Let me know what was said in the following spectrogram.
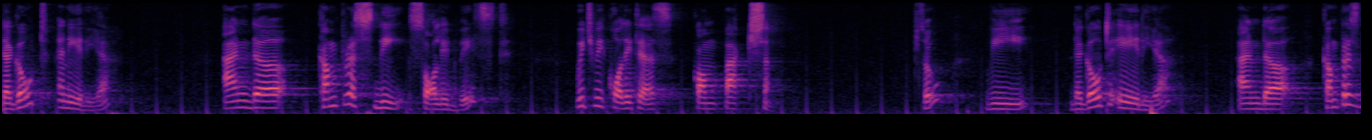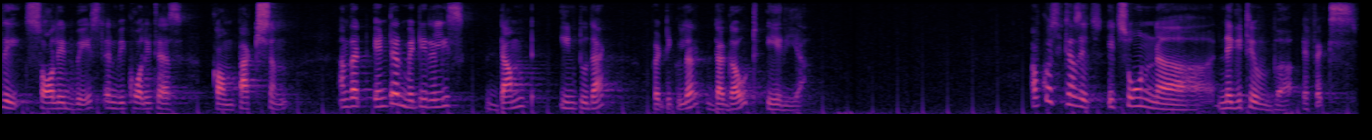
dug out an area and uh, compress the solid waste, which we call it as compaction. So, we dug out area and uh, compress the solid waste and we call it as compaction and that entire material is dumped into that particular dugout area. Of course, it has its, its own uh, negative uh, effects.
